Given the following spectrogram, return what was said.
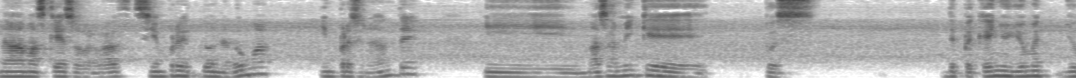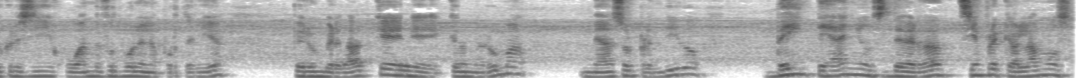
nada más que eso, ¿verdad? Siempre Donnarumma, impresionante y más a mí que pues de pequeño yo, me, yo crecí jugando fútbol en la portería, pero en verdad que, que Donnarumma me ha sorprendido. 20 años, de verdad, siempre que hablamos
